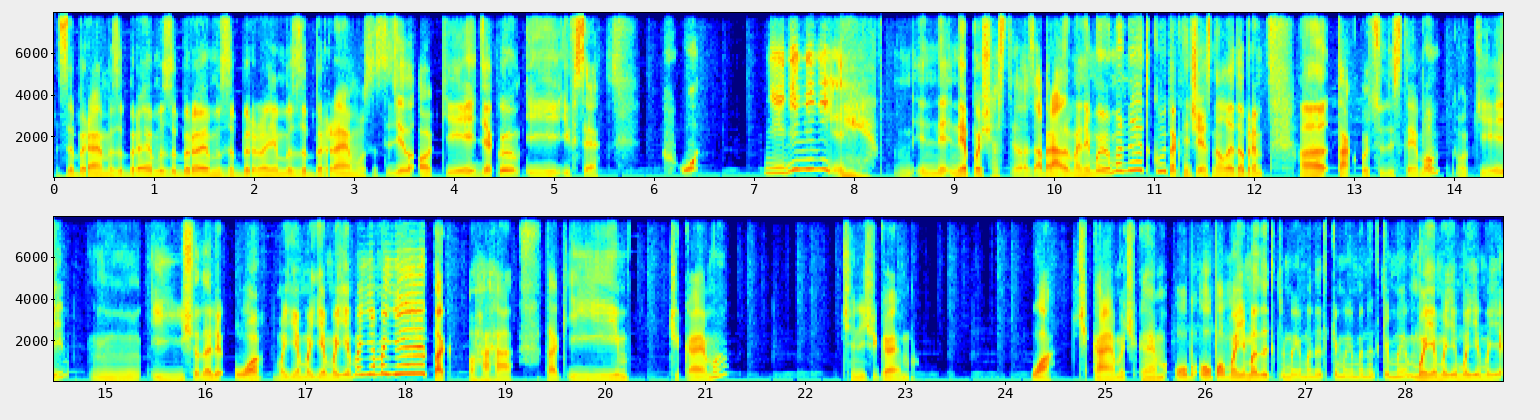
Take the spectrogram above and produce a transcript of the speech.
забираємо, забираємо, забираємо, забираємо, забираємо. Все це діло. Окей, дякую. І, і все. О! Ні, ні, ні, ні. Не, не пощастило. Забрали в мене мою монетку, так нечесно, але добре. А, так, от сюди стоїмо. Окей. І що далі? О, моє, моє, моє, моє, моє. Так, ага. Так, і. Чекаємо. Чи не чекаємо? О, чекаємо, чекаємо. Опа, опа, мої монетки, мої монетки, мої монетки. Моє, моє, моє, моє.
